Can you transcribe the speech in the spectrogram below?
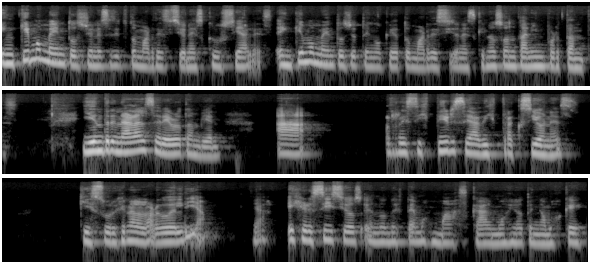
¿En qué momentos yo necesito tomar decisiones cruciales? ¿En qué momentos yo tengo que tomar decisiones que no son tan importantes? Y entrenar al cerebro también a resistirse a distracciones que surgen a lo largo del día. Ejercicios en donde estemos más calmos y no tengamos que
